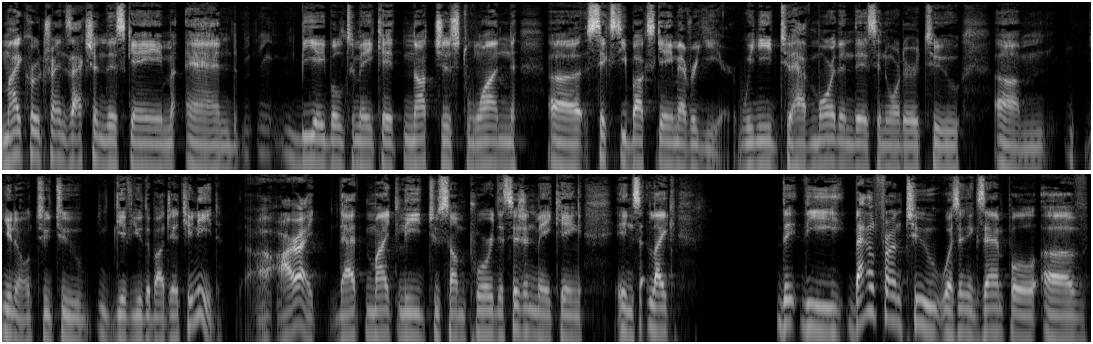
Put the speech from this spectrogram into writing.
microtransaction this game and be able to make it not just one uh, 60 bucks game every year. We need to have more than this in order to, um, you know, to, to give you the budget you need. Uh, all right. That might lead to some poor decision making in like, the the Battlefront 2 was an example of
